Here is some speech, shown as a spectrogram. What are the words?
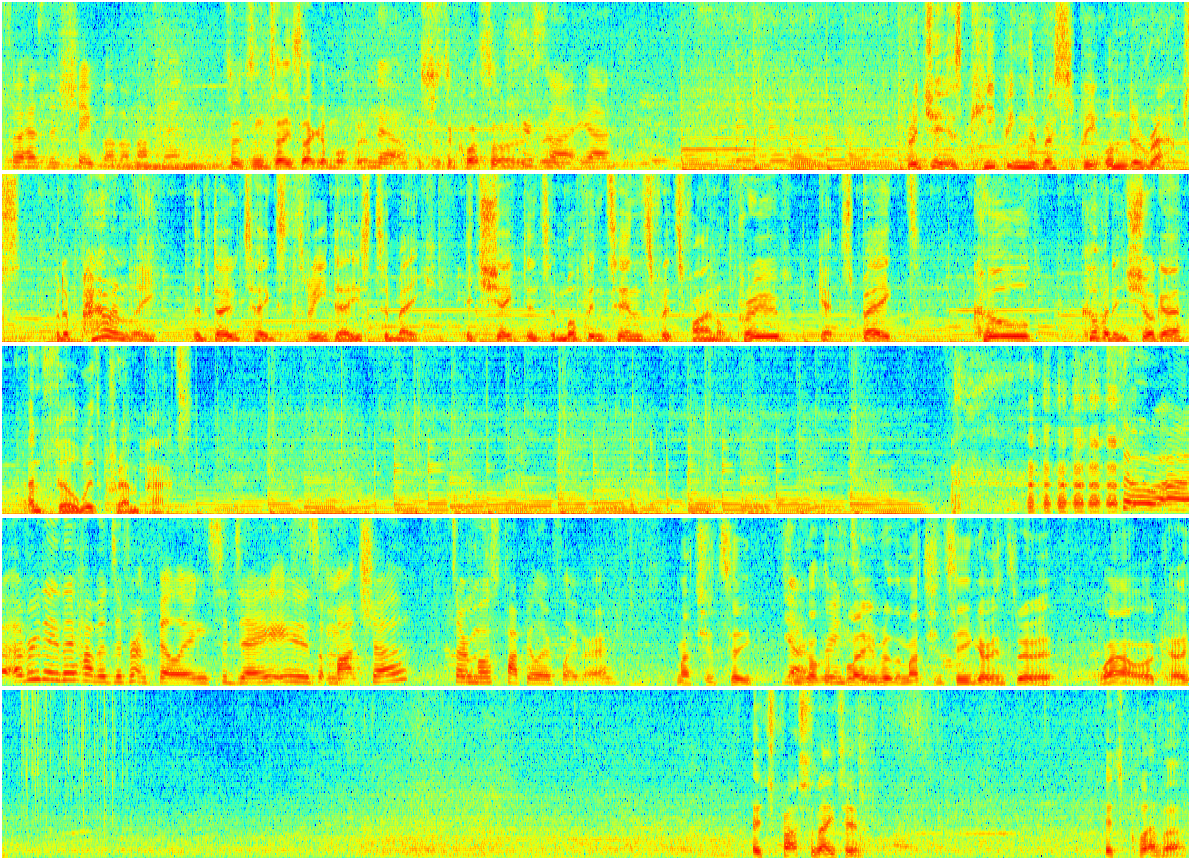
So it has the shape of a muffin. So it doesn't taste like a muffin? No. It's just a croissant. in a tin. Croissant, yeah. Bridget is keeping the recipe under wraps, but apparently the dough takes three days to make. It's shaped into muffin tins for its final prove, gets baked, cooled, covered in sugar, and filled with creme pat. So uh, every day they have a different filling. Today is matcha. It's our most popular flavor. Matcha tea. So Yeah, you've got the flavour tea. of the matcha tea going through it. Wow, okay. It's fascinating. It's clever.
